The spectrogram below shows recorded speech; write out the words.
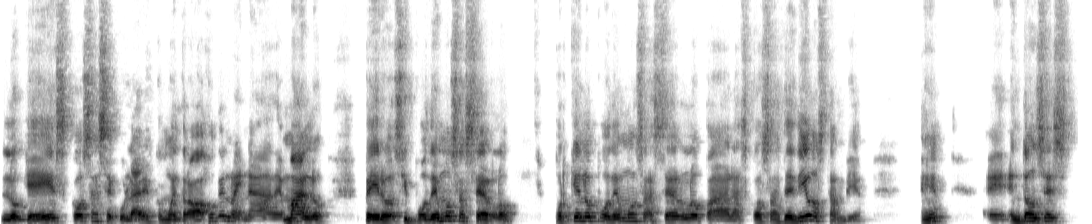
lo que es cosas seculares como el trabajo, que no hay nada de malo, pero si podemos hacerlo, ¿por qué no podemos hacerlo para las cosas de Dios también? ¿Eh? Eh, entonces,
